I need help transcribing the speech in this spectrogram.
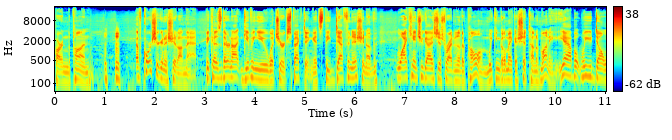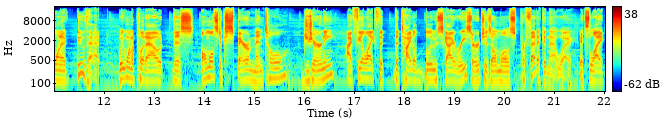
pardon the pun. of course you're going to shit on that because they're not giving you what you're expecting. It's the definition of why can't you guys just write another poem? We can go make a shit ton of money. Yeah, but we don't want to do that. We want to put out this almost experimental journey. I feel like the the title Blue Sky Research is almost prophetic in that way. It's like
